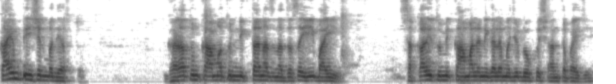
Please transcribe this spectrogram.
कायम टेन्शनमध्ये असतो. घरातून कामातून निघतानाच ना जसं ही बाई सकाळी तुम्ही कामाला निघाल्या म्हणजे डोकं शांत पाहिजे.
